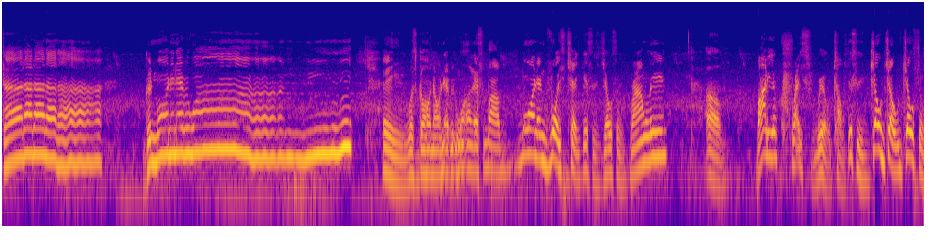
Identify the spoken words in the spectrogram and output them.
Da da da da da. Good morning, everyone. Hey, what's going on, everyone? That's my morning voice check. This is Joseph Brownlee of Body of Christ Real Talk. This is JoJo Joseph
